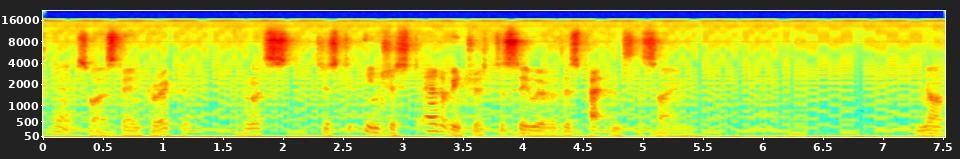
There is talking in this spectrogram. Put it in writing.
Okay, so I stand corrected. That's just interest, out of interest, to see whether this pattern's the same. No.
